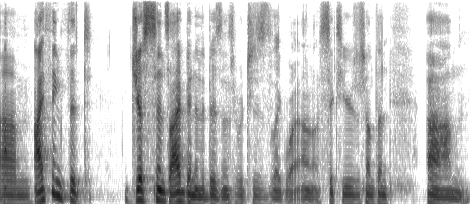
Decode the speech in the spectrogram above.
um, I think that just since I've been in the business, which is like what I don't know, six years or something, um,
